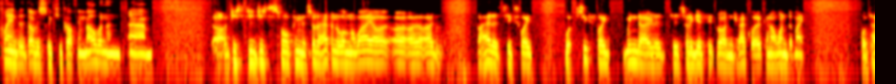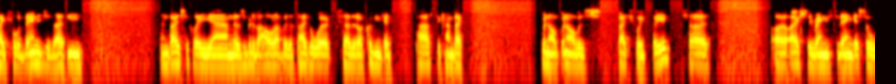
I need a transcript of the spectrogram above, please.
planned to obviously kick off in Melbourne, and um, oh, just just a small thing that sort of happened along the way. I I, I, I had a six week what, six week window to, to sort of get fit riding track work, and I wanted to make or take full advantage of that. And and basically, um, there was a bit of a hold up with the paperwork, so that I couldn't get past to come back when I when I was basically cleared. So I actually rang Mr. Van Gestel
